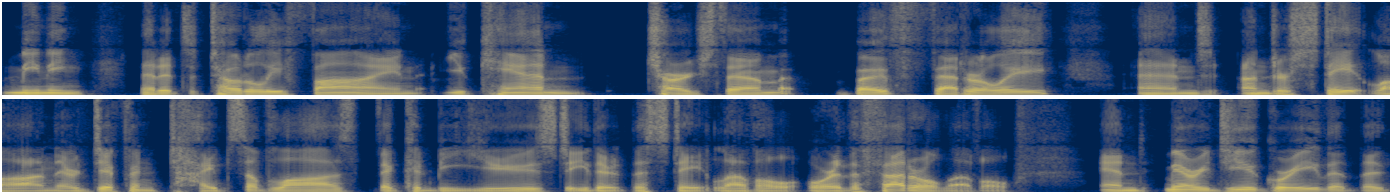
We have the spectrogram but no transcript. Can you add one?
meaning that it's totally fine. You can charge them both federally and under state law. And there are different types of laws that could be used either at the state level or the federal level. And Mary, do you agree that, the,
